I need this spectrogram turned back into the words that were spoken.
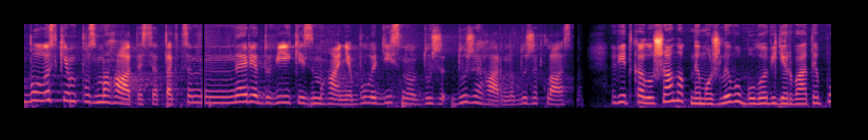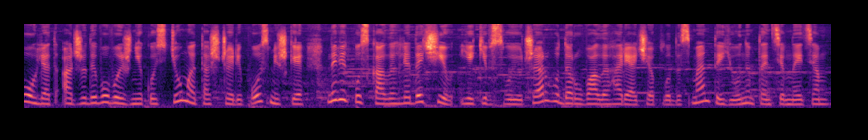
було з ким позмагатися. Так, це не рядові якісь змагання. Було дійсно дуже дуже гарно, дуже класно. Від калушанок неможливо було відірвати погляд, адже дивовижні костюми та щирі посмішки не відпускали глядачів, які в свою чергу дарували гарячі аплодисменти юним танцівницям.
